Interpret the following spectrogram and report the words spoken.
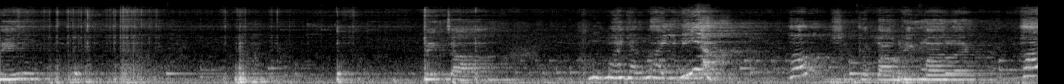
ลิ้นลิ้นจ๋า มึงมาอย่างไรเนี่ยฮะฉันก็ตามลิงมาเลยฮะ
